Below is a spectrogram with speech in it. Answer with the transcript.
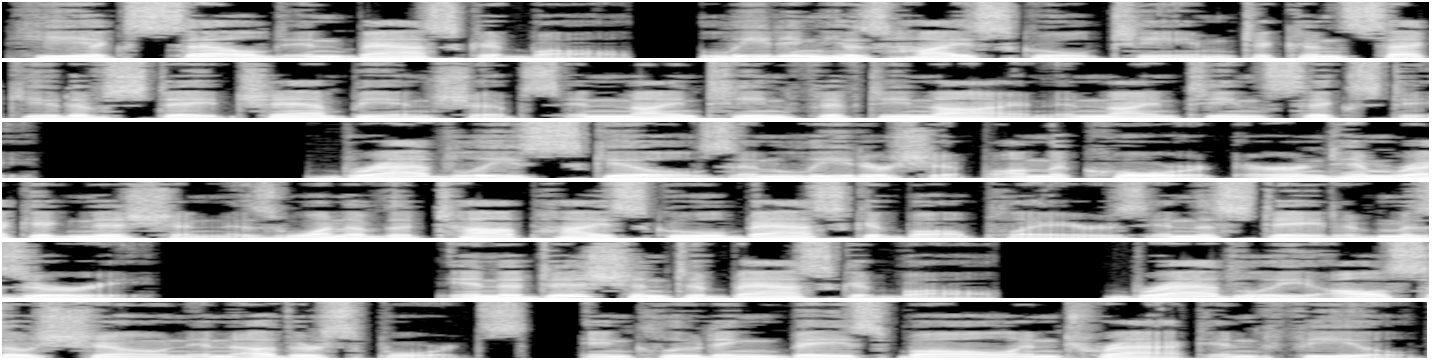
He excelled in basketball, leading his high school team to consecutive state championships in 1959 and 1960. Bradley's skills and leadership on the court earned him recognition as one of the top high school basketball players in the state of Missouri. In addition to basketball, Bradley also shone in other sports, including baseball and track and field.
